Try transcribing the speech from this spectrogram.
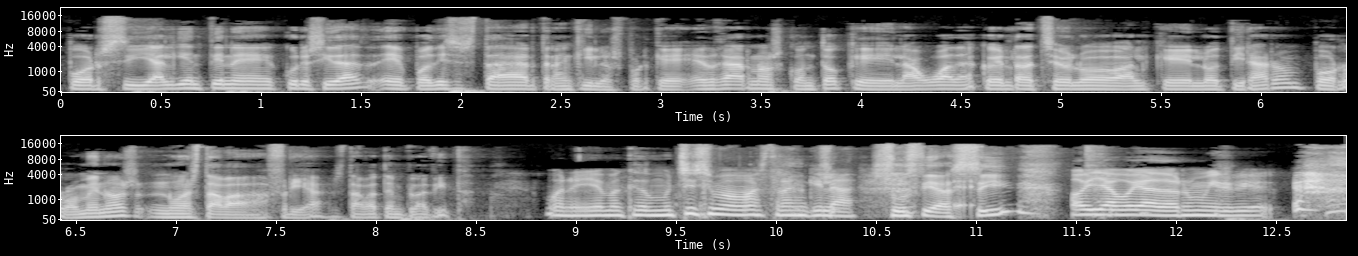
por si alguien tiene curiosidad, eh, podéis estar tranquilos porque Edgar nos contó que el agua de aquel rachuelo al que lo tiraron, por lo menos, no estaba fría, estaba templadita. Bueno, yo me quedo muchísimo más tranquila. Sucia sí. Hoy ya voy a dormir bien.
